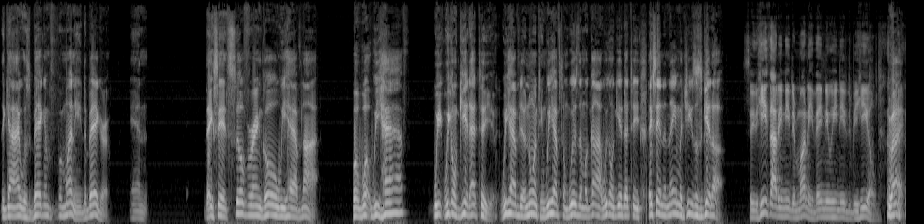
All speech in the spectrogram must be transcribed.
the guy was begging for money, the beggar. And they said, Silver and gold we have not. But what we have, we we gonna give that to you. We have the anointing. We have some wisdom of God. We're gonna give that to you. They say in the name of Jesus, get up. See, he thought he needed money. They knew he needed to be healed. right.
